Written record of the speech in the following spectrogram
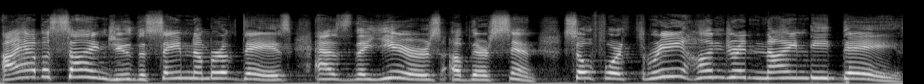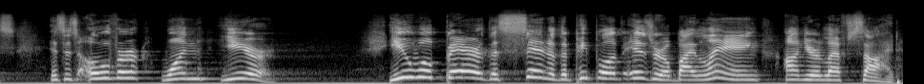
I have assigned you the same number of days as the years of their sin. So for 390 days, this is over one year. You will bear the sin of the people of Israel by laying on your left side.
